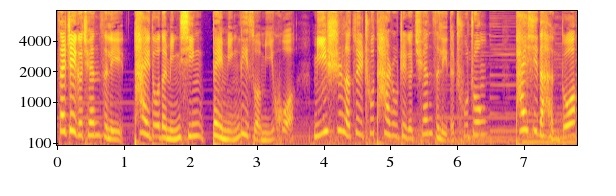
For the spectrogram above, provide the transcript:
在这个圈子里，太多的明星被名利所迷惑，迷失了最初踏入这个圈子里的初衷。拍戏的很多，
